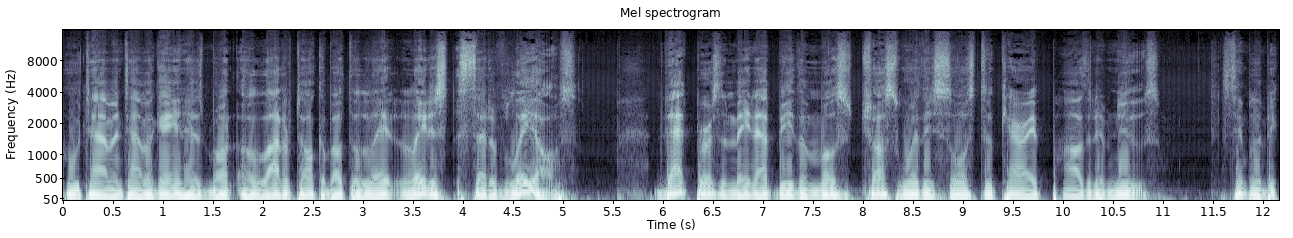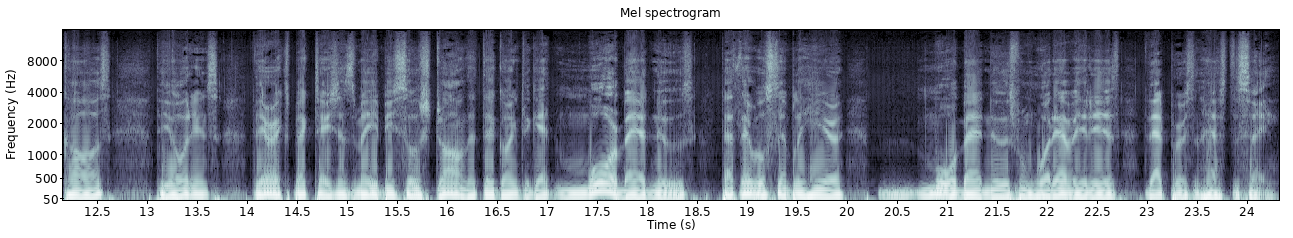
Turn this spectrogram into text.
who time and time again has brought a lot of talk about the la- latest set of layoffs, that person may not be the most trustworthy source to carry positive news, simply because the audience, their expectations may be so strong that they're going to get more bad news that they will simply hear more bad news from whatever it is that person has to say.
